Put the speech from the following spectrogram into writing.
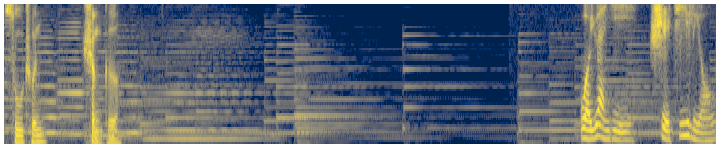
苏春，圣歌。我愿意是激流，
